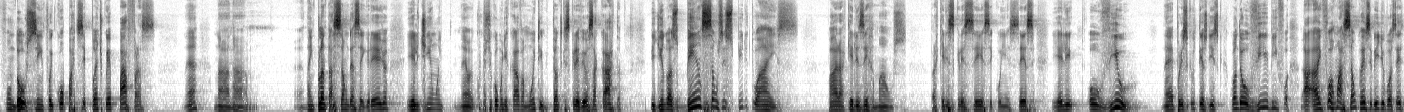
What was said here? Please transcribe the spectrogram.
fundou sim, foi coparticipante com Epáfras, né, na, na, na, implantação dessa igreja, e ele tinha uma, né, se comunicava muito, e tanto que escreveu essa carta, pedindo as bênçãos espirituais para aqueles irmãos, para que eles crescessem, conhecessem, e ele ouviu né? Por isso que o texto diz: quando eu ouvi a, informação que eu recebi de vocês,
